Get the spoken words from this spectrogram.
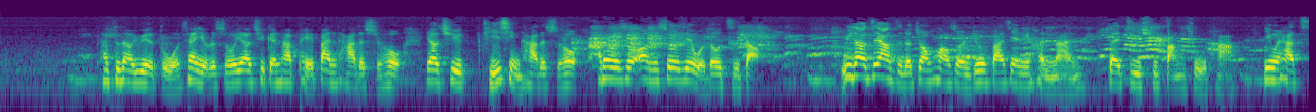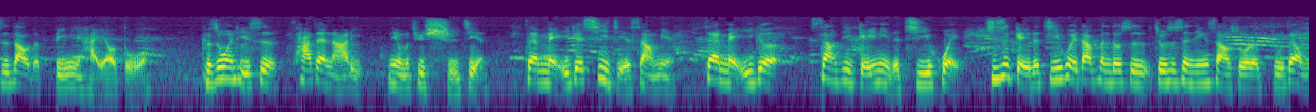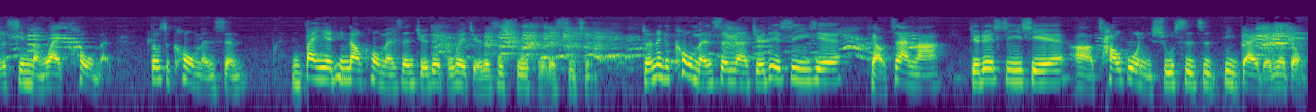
他知道越多，像有的时候要去跟他陪伴他的时候，要去提醒他的时候，他都会说：“哦，你说的这些我都知道。”遇到这样子的状况的时候，你就会发现你很难再继续帮助他。因为他知道的比你还要多，可是问题是差在哪里？你有没有去实践？在每一个细节上面，在每一个上帝给你的机会，其实给的机会大部分都是就是圣经上说的，主在我们的心门外叩门，都是叩门声。你半夜听到叩门声，绝对不会觉得是舒服的事情。所以那个叩门声呢，绝对是一些挑战啦，绝对是一些啊超过你舒适之地带的那种。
